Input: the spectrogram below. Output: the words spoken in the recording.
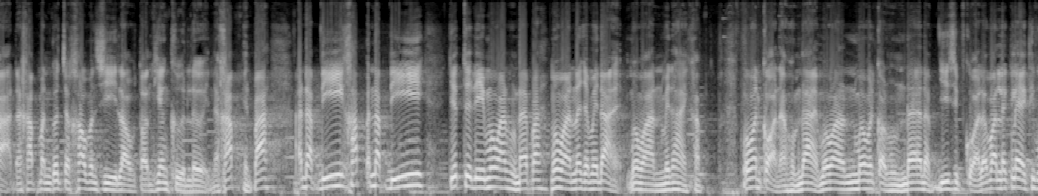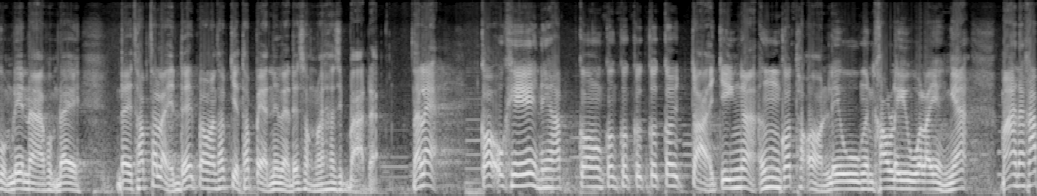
บาทนะครับมันก็จะเข้าบัญชีเราตอนเที่ยงคืนเลยนะครับเห็นปะอันดับดีครับอันดับดีเจ็ดจะดีเมื่อวานผมได้ปะเมื่อวานน่าจะไม่ได้ เมื่อวานไม่ได้ครับ เมื่อวันก่อนนะผมได้ เมื่อวันเมื่อวันก่อนผมได้อันดับ 20 กว่า แล้ววันแรกๆที่ผมเล่นนาผมได้ได้ท็อปเท่าไหร่ได้ประมาณท็อป7ท็อป8นี่แหละได้ 250 บาทอะนั่นแหละก็โอเคนะครับก็ก็ก็ก็ก็ก็จ่ายจริงอะอืมก็ถอนเร็วเงินเข้าเร็วอะไรอย่างเงี้ย มานะครับ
